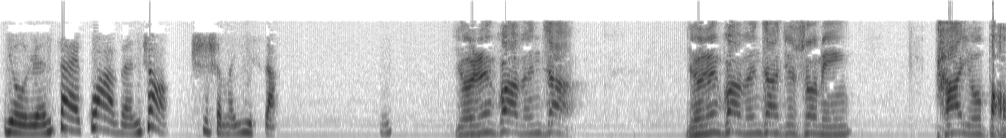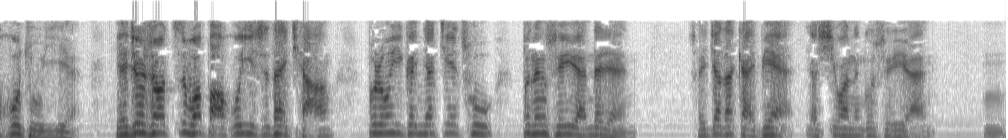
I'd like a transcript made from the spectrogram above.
有人在挂蚊帐，是什么意思啊？嗯，有人挂蚊帐，有人挂蚊帐，就说明他有保护主义，也就是说自我保护意识太强，不容易跟人家接触，不能随缘的人。所以叫他改变，要希望能够随缘，嗯。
